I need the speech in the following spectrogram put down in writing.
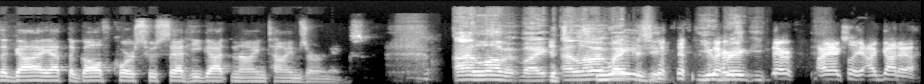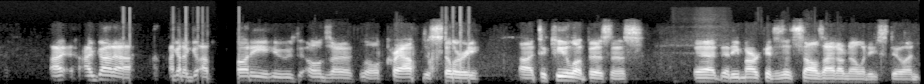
the guy at the golf course who said he got nine times earnings. I love it, Mike. It's I love it, Mike. crazy. You, you bring there i actually i've got a i i've got a i got a, a buddy who owns a little craft distillery uh, tequila business that, that he markets and sells i don't know what he's doing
